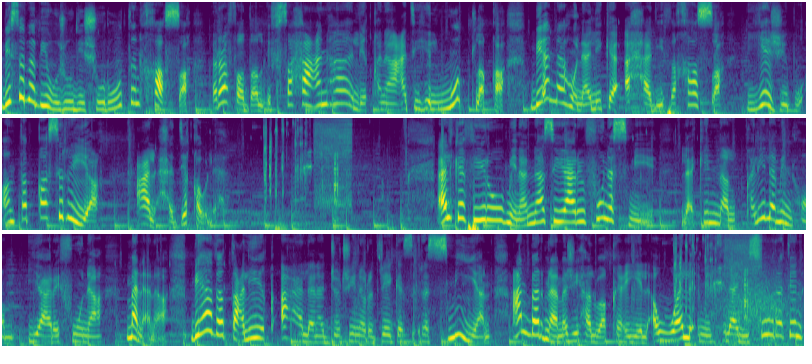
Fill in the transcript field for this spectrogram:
بسبب وجود شروط خاصة رفض الإفصاح عنها لقناعته المطلقة بأن هنالك أحاديث خاصة يجب أن تبقى سرية. على حد قوله. الكثير من الناس يعرفون اسمي لكن القليل منهم يعرفون من أنا. بهذا التعليق أعلنت جورجينا رودريغيز رسميا عن برنامجها الواقعي الأول من خلال صورة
